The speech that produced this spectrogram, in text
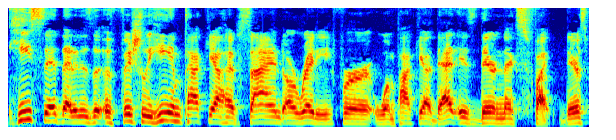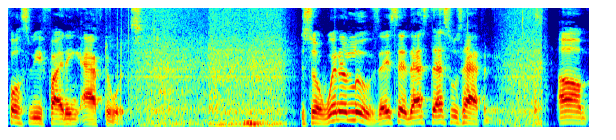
he said that it is officially he and Pacquiao have signed already for when Pacquiao that is their next fight. They're supposed to be fighting afterwards. So win or lose, they said that's that's what's happening. Um,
